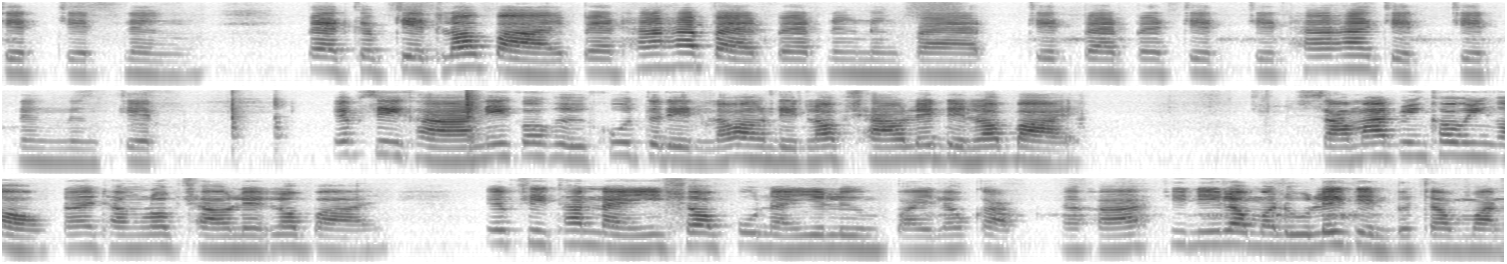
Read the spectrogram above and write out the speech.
เจ็ดเจ็ดหนึ่งแปดกับเจ็ดรอบบ่ายแปดห้าห้าแปดแปดหนึ่งหนึ่งแปดเจ็ดแปดแปดเจ็ดเจ็ดห้าห้าเจ็ดเจ็ดหนึ่งหนึ่งเจ็ด FC ขานี่ก็คือคู่ตัวเด่นระหว่างเด่นรอบเช้าและเด่นรอบบ่าย สามารถวิ่งเข้าวิ่งออกได้ทั้งรอบเช้าและรอบบ่าย FC ท่านไหนชอบคู่ไหนอย่าลืมไปแล้วกลับนะคะ ทีนี้เรามาดูเลขเด่นประจำวัน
